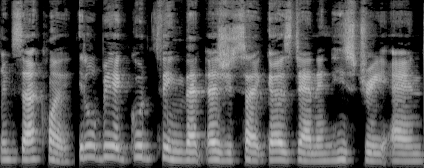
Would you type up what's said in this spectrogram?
Exactly. It'll be a good thing that, as you say, it goes down in history and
